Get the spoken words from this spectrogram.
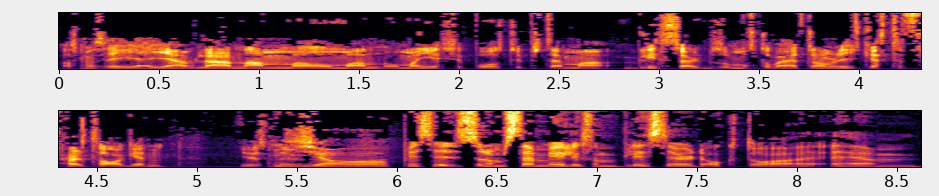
vad ska man säga jävla namma om man om man ger sig på att typ stämma Blizzard som måste vara ett av de rikaste företagen just nu. Ja, precis. Så de stämmer ju liksom Blizzard och då um,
